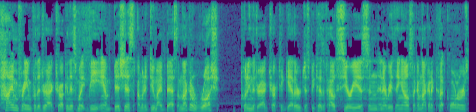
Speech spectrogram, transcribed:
time frame for the drag truck, and this might be ambitious. I'm going to do my best. I'm not going to rush putting the drag truck together just because of how serious and, and everything else. Like, I'm not going to cut corners.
